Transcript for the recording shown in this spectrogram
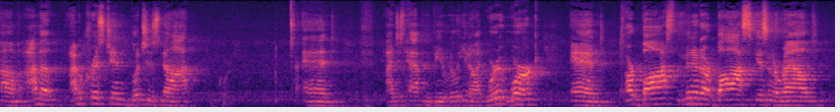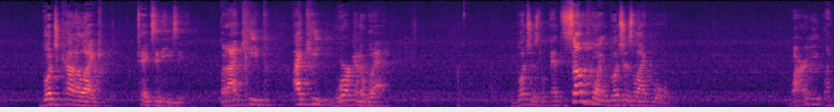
um, I'm, a, I'm a Christian, Butch is not. Of course. And I just happen to be a really, you know, we're at work, and our boss, the minute our boss isn't around, Butch kind of like takes it easy. But I keep, I keep working away. Butch is, at some point, Butch is like, well, why are you, like,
